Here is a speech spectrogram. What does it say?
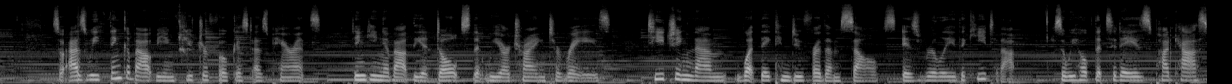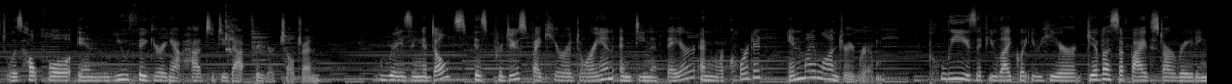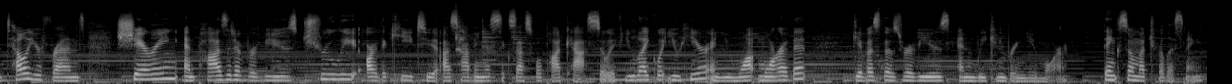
So, as we think about being future focused as parents, thinking about the adults that we are trying to raise, teaching them what they can do for themselves is really the key to that. So we hope that today's podcast was helpful in you figuring out how to do that for your children. Raising Adults is produced by Kira Dorian and Dina Thayer and recorded in my laundry room. Please, if you like what you hear, give us a five star rating, tell your friends. Sharing and positive reviews truly are the key to us having a successful podcast. So if you like what you hear and you want more of it, give us those reviews and we can bring you more. Thanks so much for listening.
